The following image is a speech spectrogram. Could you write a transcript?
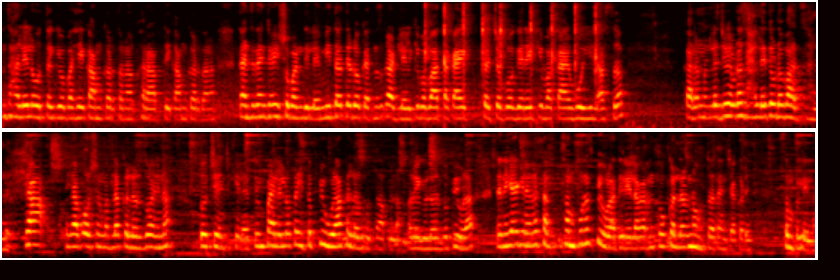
झालेलं होतं की बाबा हे काम करताना खराब ते काम करताना त्यांचं त्यांच्या हिशोबाने दिलं आहे मी तर ते डोक्यातनंच काढलेलं की बाबा आता काय टचअप वगैरे किंवा काय होईल असं. कारण म्हटलं जेवढं झालं तेवढं बाद झालं ह्या ह्या पोर्शनमधला कलर जो आहे ना तो चेंज केला आहे तुम्ही पाहिलेलं होतं इथं पिवळा कलर होता आपला रेग्युलर जो पिवळा. त्यांनी काय केलेला सं संपूर्णच पिवळा दिलेला कारण तो कलर नव्हता त्यांच्याकडे संपलेला.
